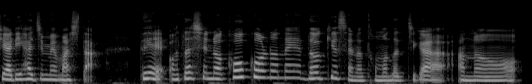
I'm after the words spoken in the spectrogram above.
やり始めました。で私の高校のね同級生の友達があの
